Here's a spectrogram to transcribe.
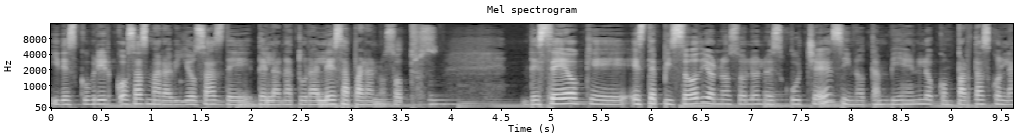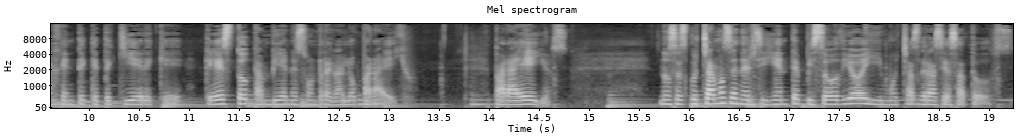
y descubrir cosas maravillosas de, la naturaleza para nosotros. Deseo que este episodio no solo lo escuches, sino también lo compartas con la gente que te quiere, que, que esto también es un regalo para ello, para ellos. Nos escuchamos en el siguiente episodio y muchas gracias a todos.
